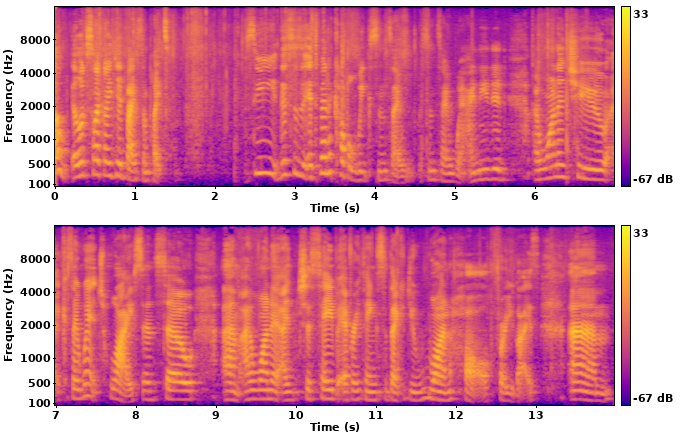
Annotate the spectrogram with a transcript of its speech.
Oh, it looks like I did buy some plates see, this is, it's been a couple weeks since I, since I went. I needed, I wanted to, because I went twice, and so um, I wanted I, to save everything so that I could do one haul for you guys. Um,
